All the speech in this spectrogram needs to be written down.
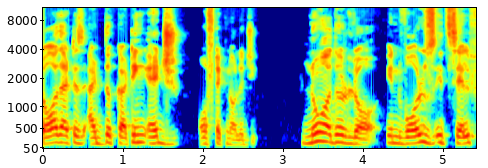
law that is at the cutting edge of technology. No other law involves itself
